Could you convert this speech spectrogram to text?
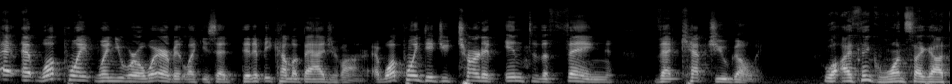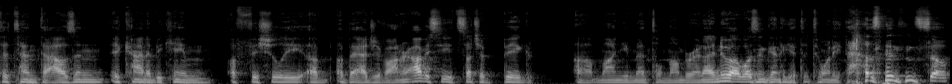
at, at, what point when you were aware of it like you said did it become a badge of honor at what point did you turn it into the thing that kept you going well, I think once I got to 10,000, it kind of became officially a, a, badge of honor. Obviously, it's such a big, uh, monumental number, and I knew I wasn't going to get to 20,000. so,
